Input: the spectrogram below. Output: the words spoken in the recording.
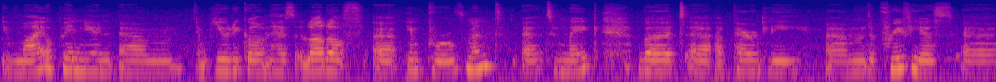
in my opinion um, BeautyCon has a lot of uh, improvement uh, to make but uh, apparently um, the previous uh,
